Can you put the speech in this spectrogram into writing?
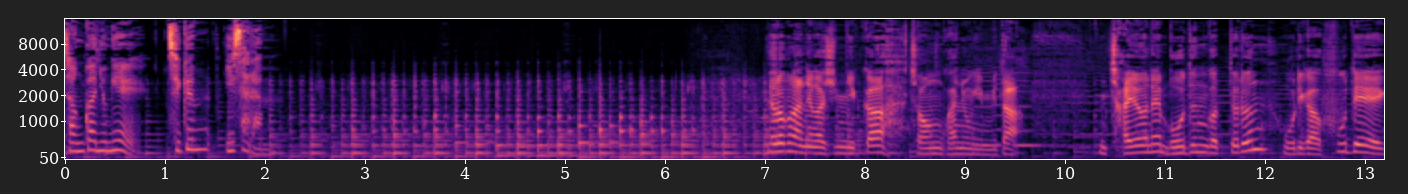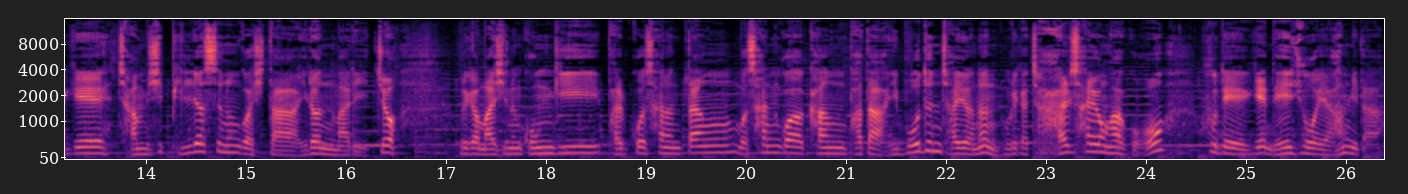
정관용의 지금 이 사람 여러분 안녕하십니까 정관용입니다. 자연의 모든 것들은 우리가 후대에게 잠시 빌려 쓰는 것이다 이런 말이 있죠. 우리가 마시는 공기, 밟고 사는 땅, 뭐 산과 강, 바다 이 모든 자연은 우리가 잘 사용하고 후대에게 내주어야 합니다.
